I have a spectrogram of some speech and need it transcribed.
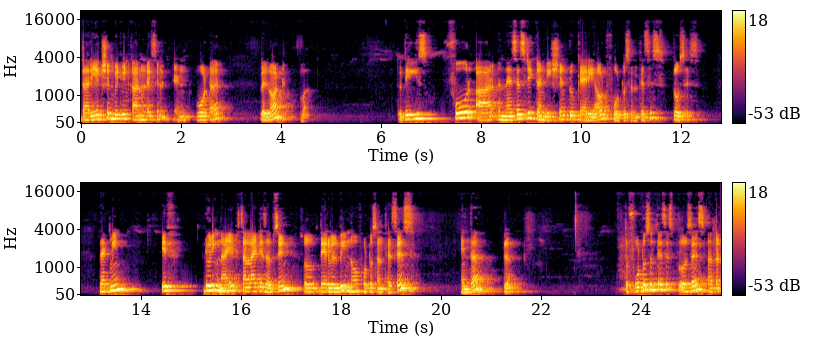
the reaction between carbon dioxide and water will not work. So these four are necessary condition to carry out photosynthesis process that means if during night sunlight is absent so there will be no photosynthesis in the plant the photosynthesis process occur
